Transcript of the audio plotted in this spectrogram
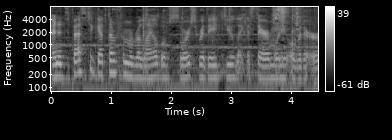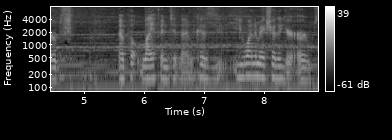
And it's best to get them from a reliable source where they do like a ceremony over the herbs and put life into them because you want to make sure that your herbs,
